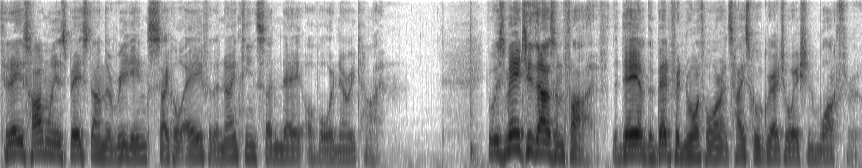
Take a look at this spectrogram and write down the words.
Today's homily is based on the reading Cycle A for the 19th Sunday of Ordinary Time. It was May 2005, the day of the Bedford North Lawrence High School graduation walkthrough,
